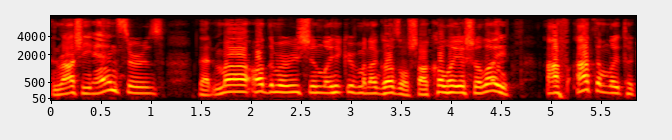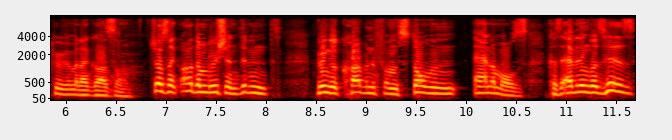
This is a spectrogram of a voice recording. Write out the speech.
And Rashi answers that ma adam rishon lehikriv min agazal shal Just like Adam Rishon didn't bring a carbon from stolen animals because everything was his,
